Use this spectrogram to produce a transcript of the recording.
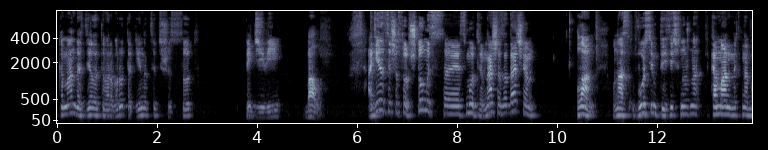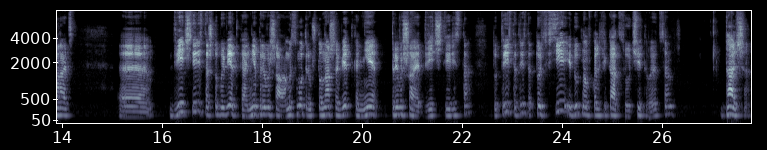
команда сделает товарооборот 11600 PGV баллов. 11600. Что мы э, смотрим? Наша задача, план. У нас 8000 нужно командных набрать. 2400, э, чтобы ветка не превышала. Мы смотрим, что наша ветка не превышает 2400. Тут 300, 300. То есть все идут нам в квалификацию, учитываются. Дальше.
